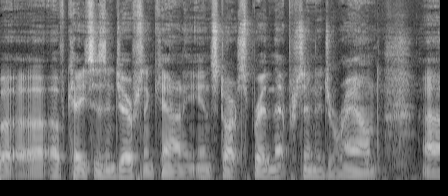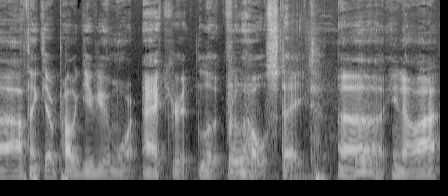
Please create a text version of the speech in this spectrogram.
uh, of cases in Jefferson County and start spreading that percentage around. Uh, I think that would probably give you a more accurate look for Mm-hmm. the whole state. Uh, You know, I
